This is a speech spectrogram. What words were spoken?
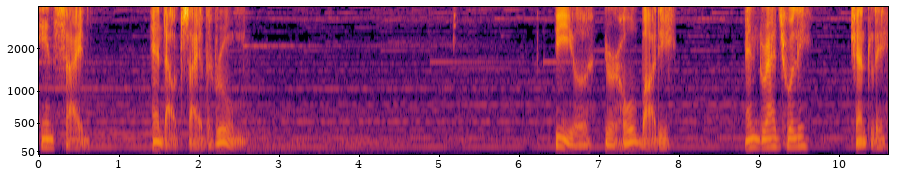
inside and outside the room. Feel your whole body and gradually, gently,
